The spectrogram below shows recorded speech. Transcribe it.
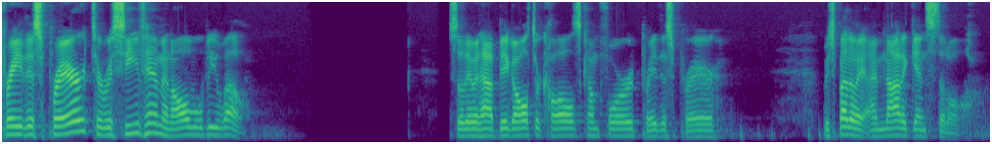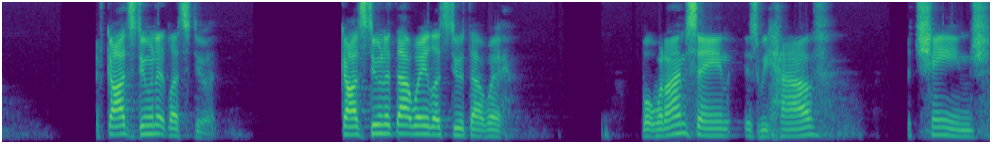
Pray this prayer to receive him, and all will be well. So they would have big altar calls, come forward, pray this prayer, which, by the way, I'm not against at all. If God's doing it, let's do it. God's doing it that way, let's do it that way. But what I'm saying is we have a change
